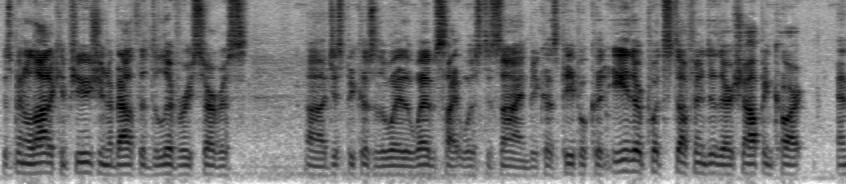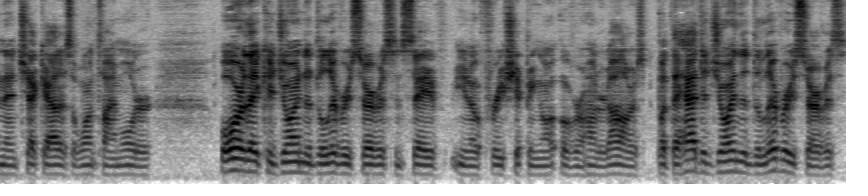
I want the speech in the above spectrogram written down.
there's been a lot of confusion about the delivery service uh, just because of the way the website was designed because people could either put stuff into their shopping cart and then check out as a one-time order. Or they could join the delivery service and save you know free shipping over a hundred dollars. But they had to join the delivery service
